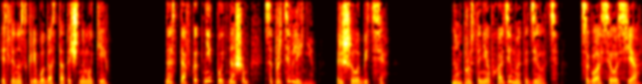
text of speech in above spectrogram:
если наскребу достаточно муки. «Доставка книг будет нашим сопротивлением», — решила Битси. «Нам просто необходимо это делать», — согласилась я.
